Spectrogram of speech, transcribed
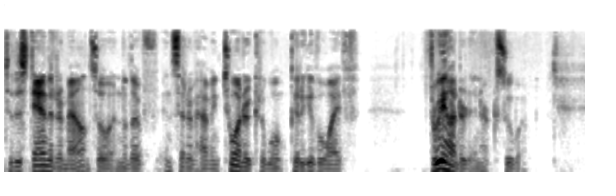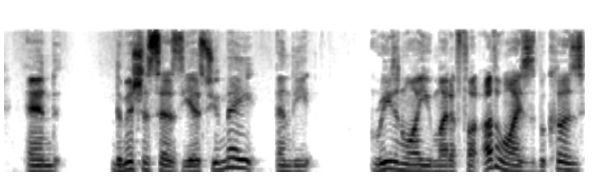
to the standard amount? So another, instead of having 200, could, could give a wife 300 in her Ksuba? And the Mishnah says, yes, you may, and the reason why you might have thought otherwise is because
